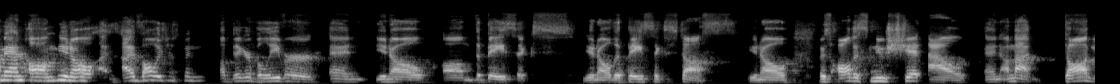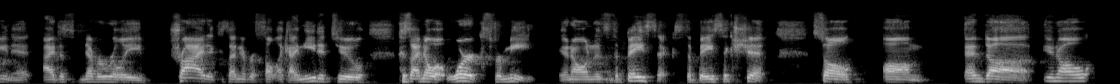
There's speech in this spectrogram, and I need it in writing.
man. Um, you know, I, have always just been a bigger believer in, you know, um, the basics, you know, the basic stuff. You know, there's all this new shit out, and I'm not dogging it. I just never really tried it because I never felt like I needed to, because I know it works for me, you know, and it's the basics, the basic shit. So, um, and uh, you know,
